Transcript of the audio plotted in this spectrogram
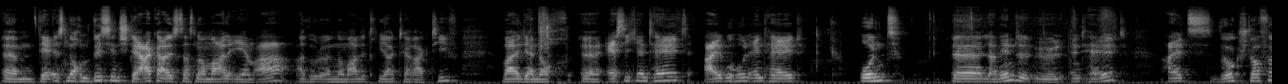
ähm, der ist noch ein bisschen stärker als das normale EMA, also das normale Triateraktiv, weil der noch äh, Essig enthält, Alkohol enthält und äh, Lavendelöl enthält als Wirkstoffe,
